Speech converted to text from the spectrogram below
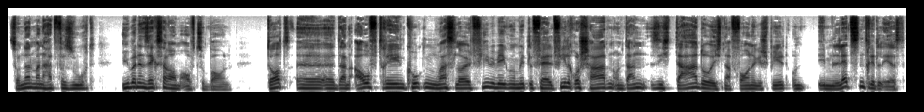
sondern man hat versucht, über den Sechserraum aufzubauen dort äh, dann aufdrehen, gucken, was läuft, viel Bewegung im Mittelfeld, viel Rochaden und dann sich dadurch nach vorne gespielt und im letzten Drittel erst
